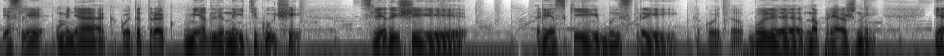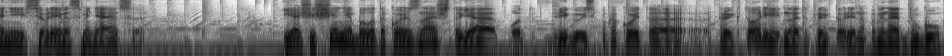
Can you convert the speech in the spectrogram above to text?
если у меня какой-то трек медленный и тягучий, следующий резкий, быстрый, какой-то более напряжный, и они все время сменяются. И ощущение было такое, знаешь, что я вот двигаюсь по какой-то э, траектории, но эта траектория напоминает дугу.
